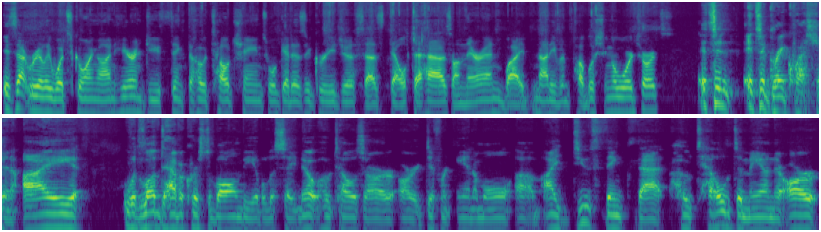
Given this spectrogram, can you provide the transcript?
Is that really what's going on here? And do you think the hotel chains will get as egregious as Delta has on their end by not even publishing award charts? It's an it's a great question. I would love to have a crystal ball and be able to say no. Hotels are are a different animal. Um, I do think that hotel demand. There are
